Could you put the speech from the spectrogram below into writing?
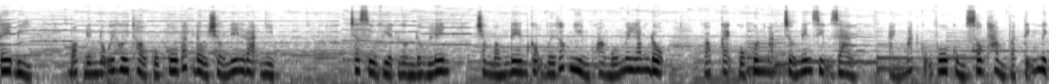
tê bỉ Bóp đến nỗi hơi thở của cô bắt đầu trở nên loạn nhịp. Cha siêu Việt ngừng đầu lên Trong bóng đêm cộng với góc nhìn khoảng 45 độ Góc cạnh của khuôn mặt trở nên dịu dàng Ánh mắt cũng vô cùng sâu thẳm và tĩnh mịch.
